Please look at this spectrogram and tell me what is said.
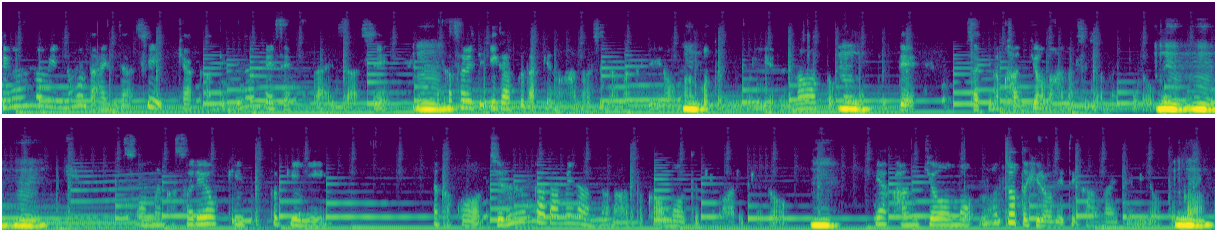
自分の見るのも大事だし客観的な目線も大事だし、うん、それって医学だけの話じゃなくていろんなことにも言えるなと思ってて、うん、さっきの環境の話じゃない。けど、うんうんうん、そうなんかそれを聞いた時になんかこう自分がダメなんだなとか思う時もあるけど、うん、いや環境ももうちょっと広げて考えてみようとか、うん、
